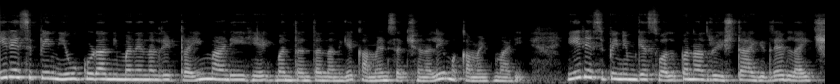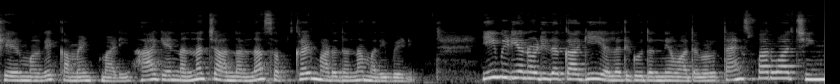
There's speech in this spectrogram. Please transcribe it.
ಈ ರೆಸಿಪಿ ನೀವು ಕೂಡ ನಿಮ್ಮ ಮನೆಯಲ್ಲಿ ಟ್ರೈ ಮಾಡಿ ಹೇಗೆ ಬಂತಂತ ನನಗೆ ಕಮೆಂಟ್ ಸೆಕ್ಷನಲ್ಲಿ ಕಮೆಂಟ್ ಮಾಡಿ. ಈ ರೆಸಿಪಿ ನಿಮಗೆ ಸ್ವಲ್ಪನಾದರೂ ಇಷ್ಟ ಆಗಿದ್ರೆ ಲೈಕ್ ಶೇರ್ ಮಾಡಿ ಕಮೆಂಟ್ ಮಾಡಿ. ಹಾಗೆ ನನ್ನ ಚಾನಲ್ನ ಸಬ್ಸ್ಕ್ರೈಬ್ ಮಾಡೋದನ್ನು ಮರಿಬೇಡಿ. ಈ ವಿಡಿಯೋ ನೋಡಿದ್ದಕ್ಕಾಗಿ ಎಲ್ಲರಿಗೂ ಧನ್ಯವಾದಗಳು. ಥ್ಯಾಂಕ್ಸ್ ಫಾರ್ ವಾಚಿಂಗ್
